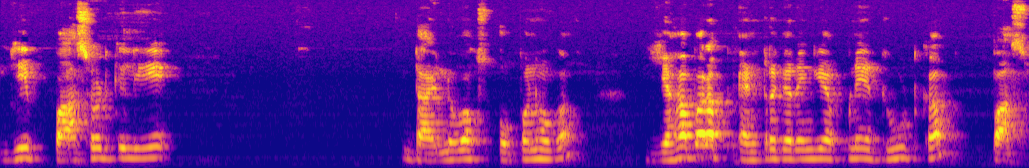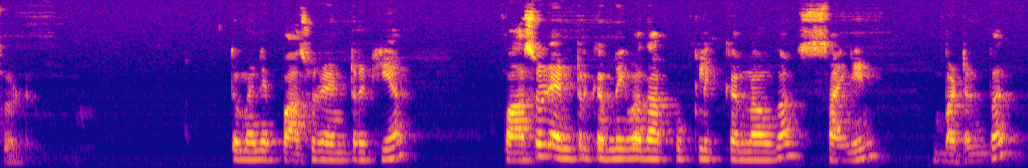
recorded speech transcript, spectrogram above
ये पासवर्ड के लिए डायलॉग बॉक्स ओपन होगा। यहाँ पर आप एंटर करेंगे अपने रूट का पासवर्ड तो मैंने पासवर्ड एंटर किया। पासवर्ड एंटर करने के बाद आपको क्लिक करना होगा साइन इन बटन पर।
